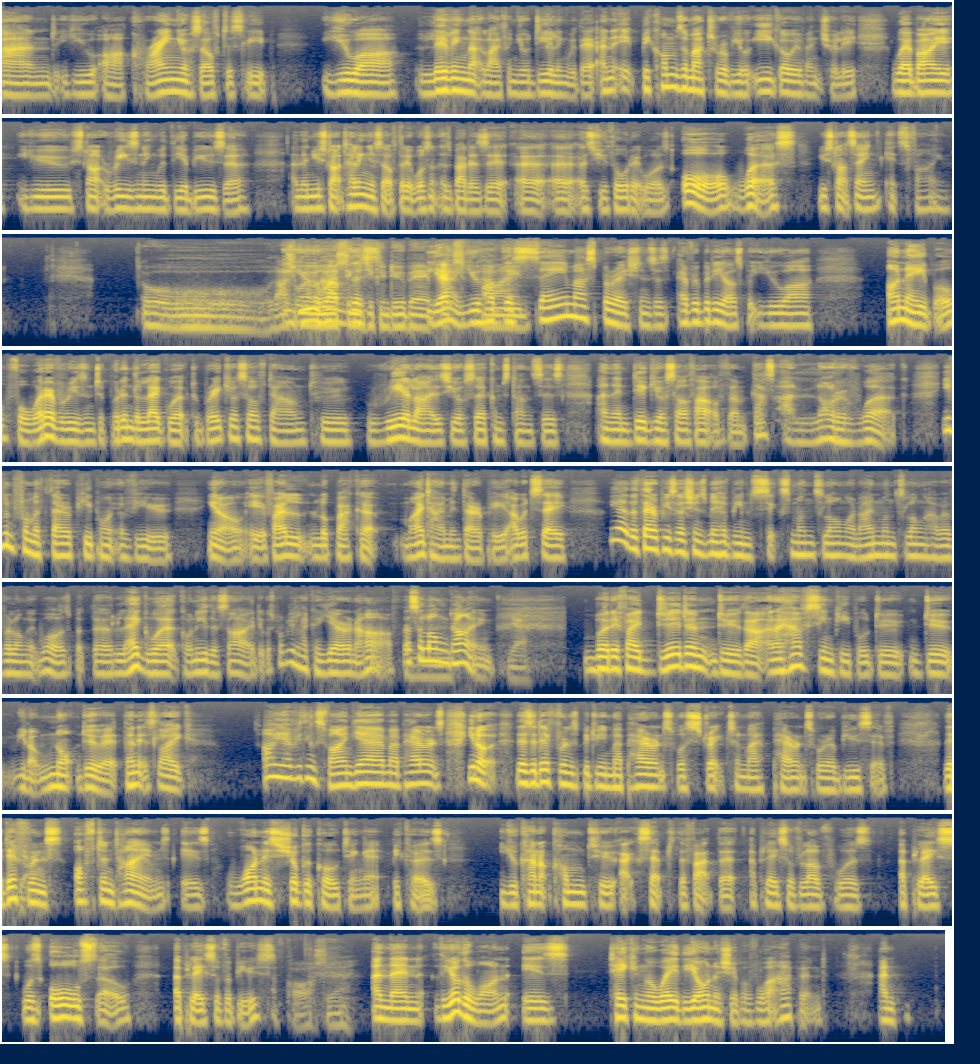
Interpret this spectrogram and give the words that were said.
and you are crying yourself to sleep, you are living that life and you're dealing with it. And it becomes a matter of your ego eventually, whereby you start reasoning with the abuser and then you start telling yourself that it wasn't as bad as it uh, uh, as you thought it was or worse you start saying it's fine Oh, that's one of the worst things you can do, babe. yeah It's you have the same aspirations as everybody else but you are unable for whatever reason to put in the legwork to break yourself down to realize your circumstances and then dig yourself out of them. That's a lot of work. Even from a therapy point of view you know if I look back at my time in therapy i would say yeah the therapy sessions may have been six months long or nine months long however long it was but the legwork on either side it was probably like a year and a half. That's a long mm-hmm. time. Yeah. But if I didn't do that, and I have seen people do do you know not do it, then it's like, oh yeah, everything's fine. Yeah, my parents, you know, there's a difference between my parents were strict and my parents were abusive. The difference oftentimes is one is sugarcoating it because you cannot come to accept the fact that a place of love was a place was also a place of abuse. Of course, yeah. And then the other one is taking away the ownership of what happened and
